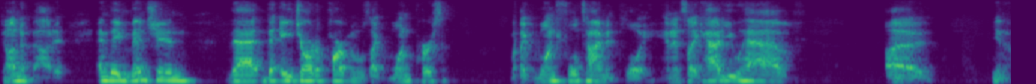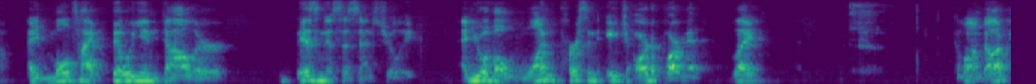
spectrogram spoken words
done about it. And they mentioned that the HR department was like one person like one full-time employee and it's like how do you have a you know a multi-billion dollar business essentially and you have a one person hr department like come on dog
